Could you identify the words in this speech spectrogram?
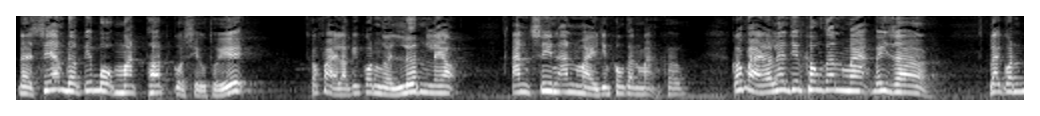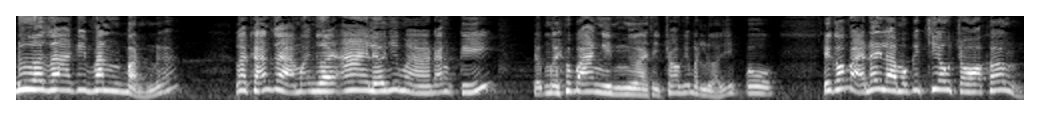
để xem được cái bộ mặt thật của xỉu thủy. Có phải là cái con người lươn lẹo, ăn xin ăn mày trên không gian mạng không? Có phải là lên trên không gian mạng bây giờ lại còn đưa ra cái văn bẩn nữa? Là khán giả, mọi người, ai nếu như mà đăng ký được 13.000 người thì cho cái bật lửa Zippo. Thì có phải đây là một cái chiêu trò không?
